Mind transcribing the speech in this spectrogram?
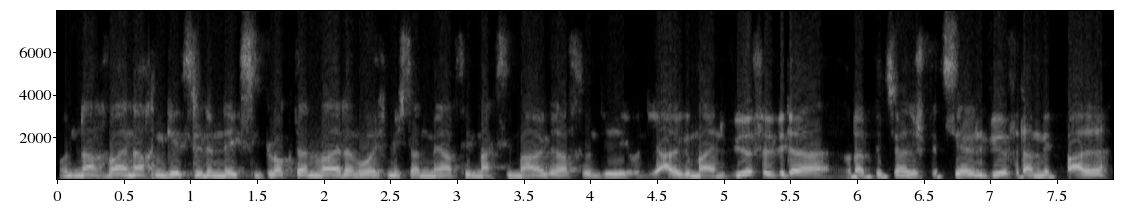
und nach Weihnachten geht es mit dem nächsten Block dann weiter, wo ich mich dann mehr auf die Maximalkraft und die, und die allgemeinen Würfe wieder oder beziehungsweise speziellen Würfe dann mit Ball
